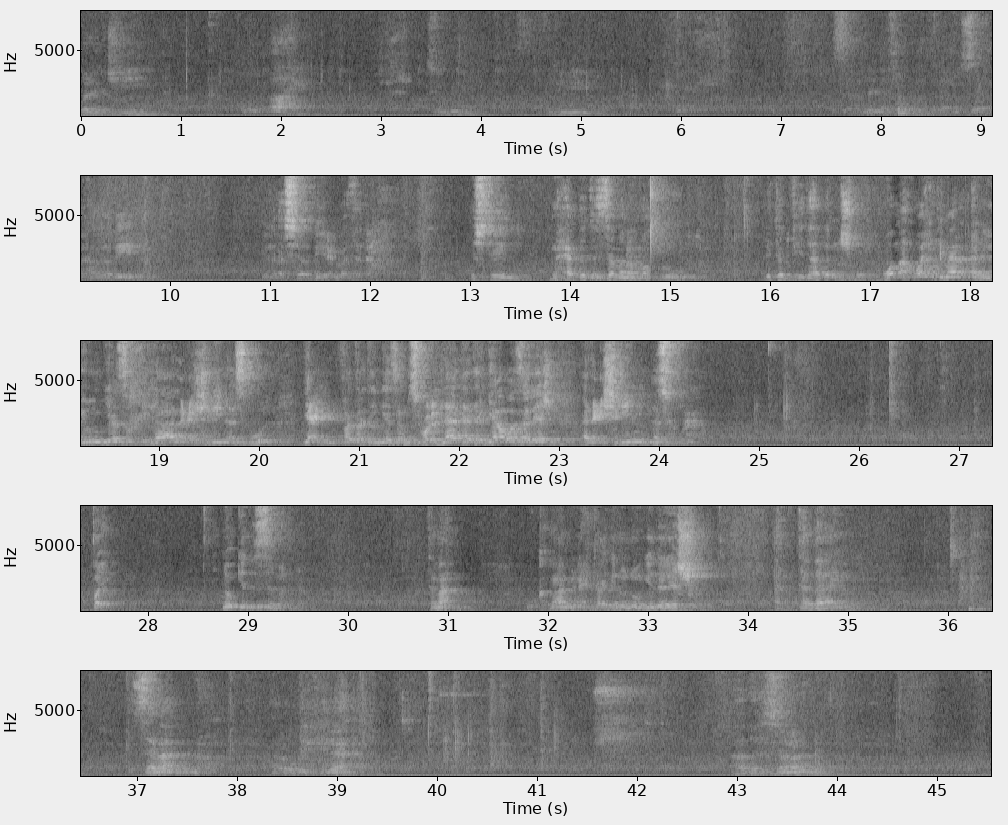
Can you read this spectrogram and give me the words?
والجي والاي 2 3 هذا به بالاسابيع مثلا. نشتي نحدد الزمن المطلوب لتنفيذ هذا المشروع؟ وما هو احتمال أن ينجز خلال 20 أسبوع؟ يعني فترة انجاز المشروع لا تتجاوز ليش؟ ال 20 أسبوع. طيب نوجد الزمن تمام وكمان بنحتاج انه نوجد ليش التباين الزمن أنا بضيف هنا هذا الزمن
